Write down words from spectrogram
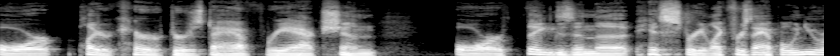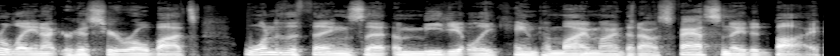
or player characters to have reaction or things in the history. Like, for example, when you were laying out your history of robots, one of the things that immediately came to my mind that I was fascinated by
